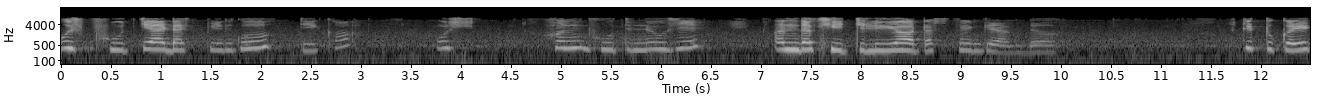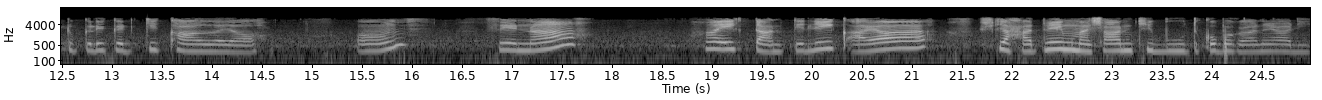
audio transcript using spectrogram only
उस भूतिया डस्टबिन को देखा। उस हन भूत ने उसे अंदर खींच लिया डस्टबिन के अंदर। उसके टुकड़े टुकड़े करके खा गया। और फिर ना हाँ एक तांत्रिक आया। उसके हाथ में एक मशान थी, भूत को भगाने वाली।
